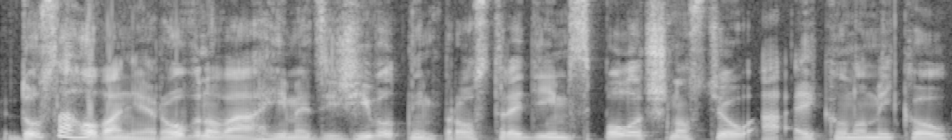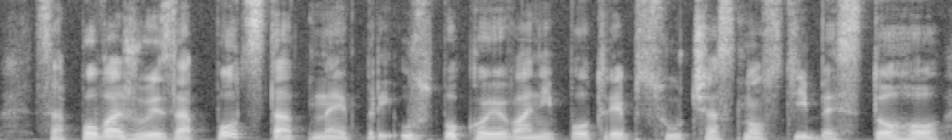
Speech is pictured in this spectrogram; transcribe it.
Dosahovanie rovnováhy medzi životným prostredím, spoločnosťou a ekonomikou sa považuje za podstatné pri uspokojovaní potrieb súčasnosti bez toho,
